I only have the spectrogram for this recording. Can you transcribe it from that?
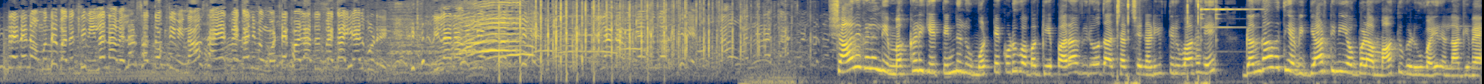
ತಿಂದ್ರೇನೆ ನಾವು ಮುಂದೆ ಬದುಕ್ತೀವಿ. ಇಲ್ಲ, ನಾವೆಲ್ಲರೂ ಸತ್ತೋಗ್ತೀವಿ. ನಾವು ಸಾಯೋದ್ ಬೇಕಾ? ನಿಮಗೆ ಮೊಟ್ಟೆ ಕೊಳ್ಳೋದ್ ಬೇಕಾ? ಹೇಳ್ಬಿಡ್ರಿ. ಇಲ್ಲ, ನಾವು ಶಾಲೆಗಳಲ್ಲಿ ಮಕ್ಕಳಿಗೆ ತಿನ್ನಲು ಮೊಟ್ಟೆ ಕೊಡುವ ಬಗ್ಗೆ ಪರ ವಿರೋಧ ಚರ್ಚೆ ನಡೆಯುತ್ತಿರುವಾಗಲೇ ಗಂಗಾವತಿಯ ವಿದ್ಯಾರ್ಥಿನಿಯೊಬ್ಬಳ ಮಾತುಗಳು ವೈರಲ್ ಆಗಿವೆ.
